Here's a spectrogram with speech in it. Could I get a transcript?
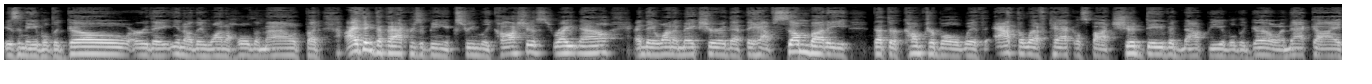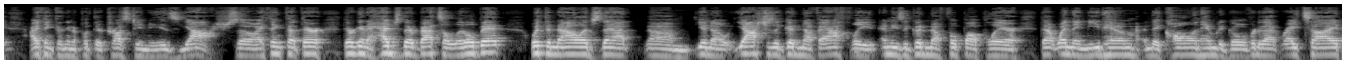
isn't able to go or they, you know, they want to hold him out. But I think the Packers are being extremely cautious right now, and they want to make sure that they have somebody that they're comfortable with at the left tackle spot should David not be able to go. And that guy, I think they're going to put their trust in is Yosh. So I think that they're they're going to hedge their bets a little bit with the knowledge that um, you know Yosh is a good enough athlete and he's a good enough football player that when they need him and they call on him to go over to that right side,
